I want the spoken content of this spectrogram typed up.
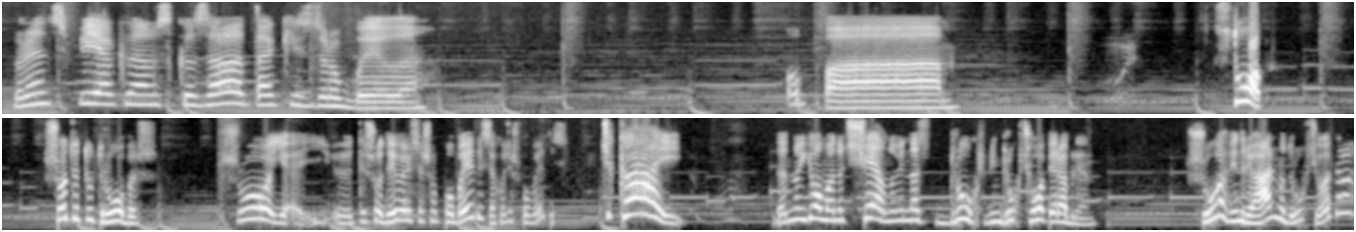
В принципі, як нам сказали, так і зробили. Опа. Стоп! Що ти тут робиш? Що я? Ти що дивишся, щоб побитися? Хочеш побитися? Чекай! Да ну йома, ну чел, ну він нас друг, він друг чопера, блін. Що, він реально друг чопера?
